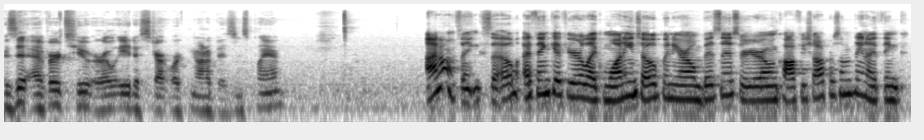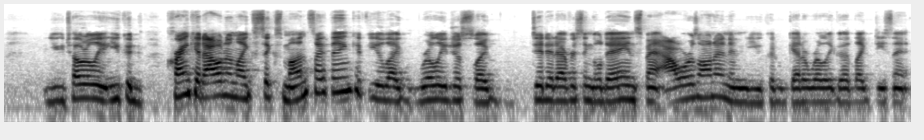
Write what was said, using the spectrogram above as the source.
Is it ever too early to start working on a business plan? I don't think so. I think if you're like wanting to open your own business or your own coffee shop or something, I think you totally you could crank it out in like six months. I think if you like really just like did it every single day and spent hours on it, and you could get a really good like decent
